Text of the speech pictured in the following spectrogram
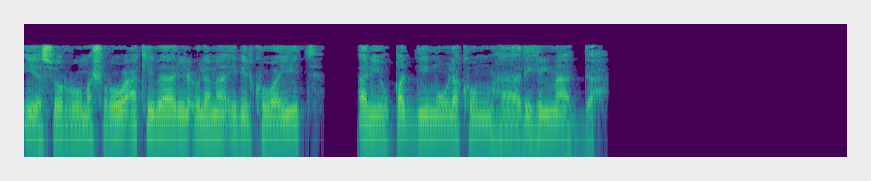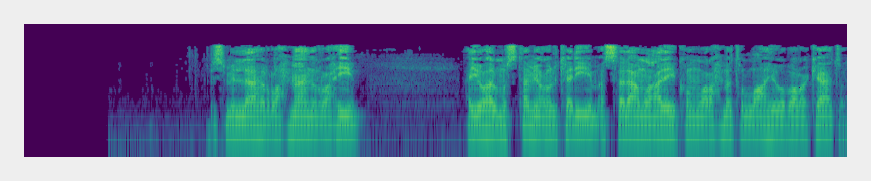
يسر مشروع كبار العلماء بالكويت أن يقدم لكم هذه المادة. بسم الله الرحمن الرحيم. أيها المستمع الكريم السلام عليكم ورحمة الله وبركاته.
